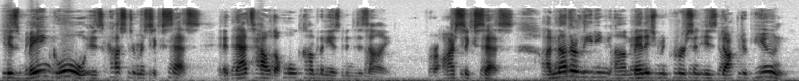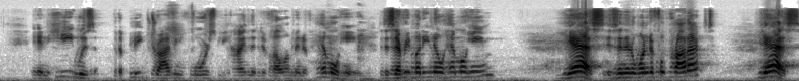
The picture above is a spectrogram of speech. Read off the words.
His main goal is customer success, and that's how the whole company has been designed for our success. Another leading uh, management person is Dr. Byun, and he was the big driving force behind the development of Hemohim. Does everybody know Hemohim? Yes. Isn't it a wonderful product? Yes.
